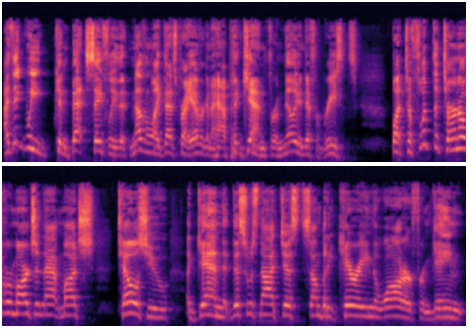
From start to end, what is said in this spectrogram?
I think we can bet safely that nothing like that's probably ever going to happen again for a million different reasons. But to flip the turnover margin that much tells you again that this was not just somebody carrying the water from game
